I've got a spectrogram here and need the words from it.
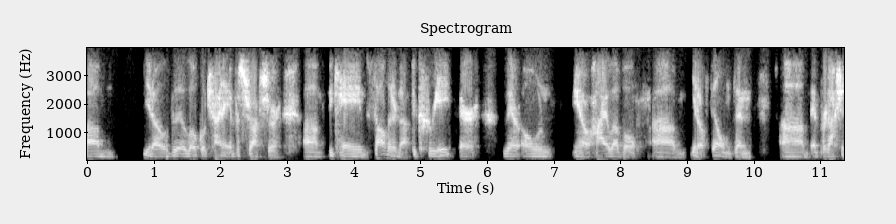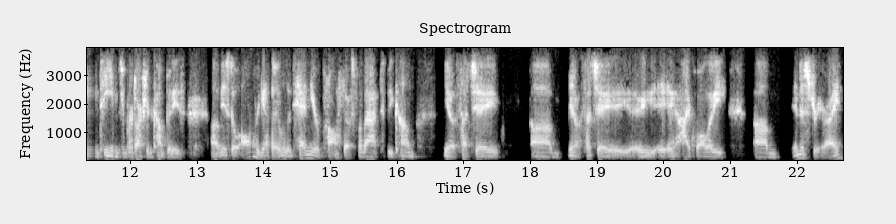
um, you know the local China infrastructure um, became solid enough to create their their own you know, high level, um, you know, films and, um, and production teams and production companies. Um, so altogether, it was a 10 year process for that to become, you know, such a, um, you know, such a, a, a high quality, um, industry. Right.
